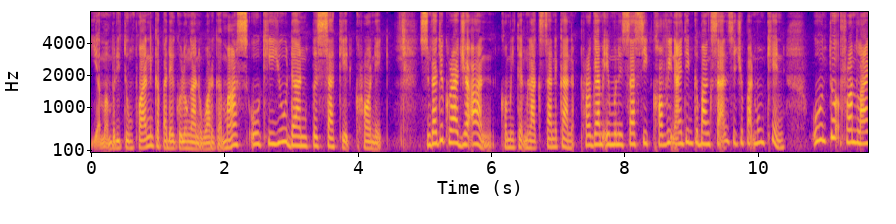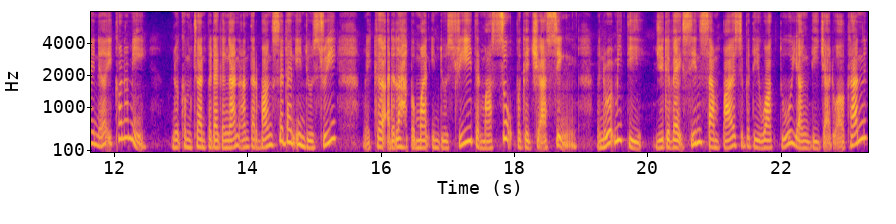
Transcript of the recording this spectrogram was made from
Ia memberi tumpuan kepada golongan warga mas, OKU dan pesakit kronik. Sementara itu kerajaan komited melaksanakan program imunisasi COVID-19 kebangsaan secepat mungkin untuk frontliner ekonomi. Menurut Kementerian Perdagangan Antarabangsa dan Industri, mereka adalah pemain industri termasuk pekerja asing. Menurut MITI, jika vaksin sampai seperti waktu yang dijadualkan,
